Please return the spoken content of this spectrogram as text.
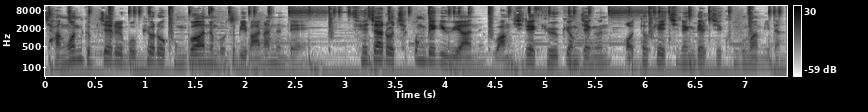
장원급제를 목표로 공부하는 모습이 많았는데 세자로 책봉되기 위한 왕실의 교육 경쟁은 어떻게 진행될지 궁금합니다.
